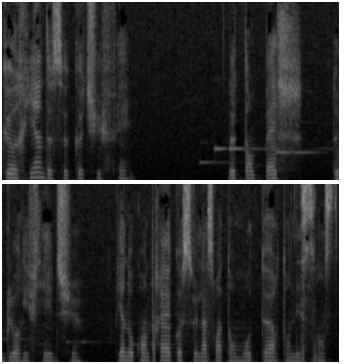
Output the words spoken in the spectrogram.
Que rien de ce que tu fais ne t'empêche de glorifier Dieu. Bien au contraire, que cela soit ton moteur, ton essence,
